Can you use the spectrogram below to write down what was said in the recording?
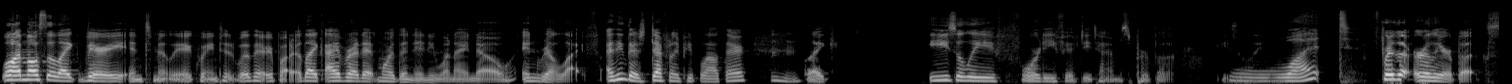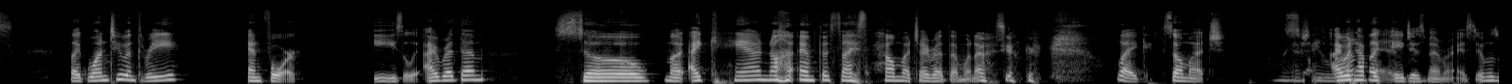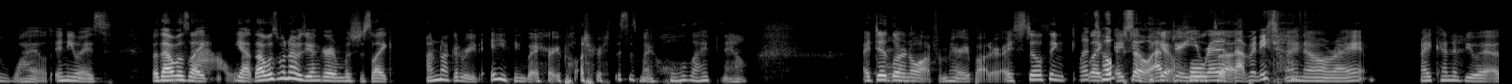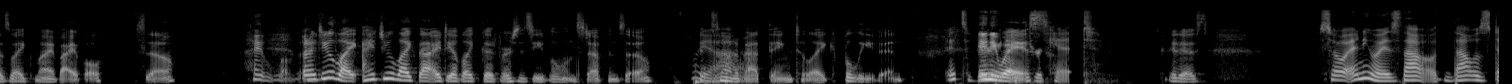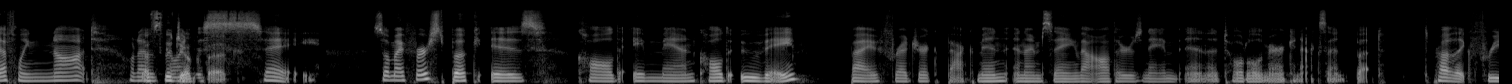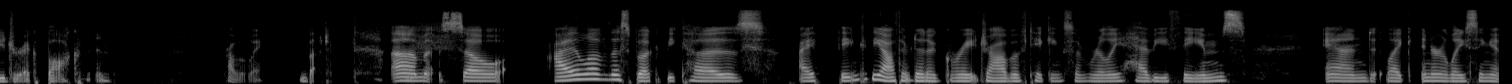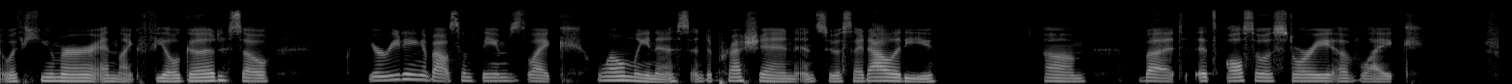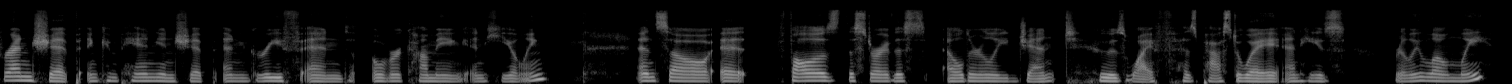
well, I'm also like very intimately acquainted with Harry Potter. Like I've read it more than anyone I know in real life. I think there's definitely people out there Mhm. like easily 40, 50 times per book. easily. What? For the earlier books, like one, two, and three, and four, easily. I read them so much. I cannot emphasize how much I read them when I was younger. Like so much. Oh my gosh, So- I, I, would have like pages memorized. It was wild. Anyways, but that was like, Wow. yeah, that was when I was younger and was just like, I'm not going to read anything by Harry Potter. This is my whole life now. I did learn a lot from Harry Potter. I still think, Let's like, hope I so. think After you read up. it that many times, I know, right? I kind of view it as like my Bible. So, I love it. but I do like, I do like that idea of like good versus evil and stuff. And so Oh, it's not a bad thing to like believe in. It's very Anyways. intricate. It is. So, anyways, that that was definitely not what I was the going joke to book. say. So, my first book is called "A Man Called Ove" by Frederick Backman, and I'm saying that author's name in a total American accent, but it's probably like Friedrich Bachman. probably. But um so I love this book because I think the author did a great job of taking some really heavy themes and like interlacing it with humor and like feel good. So you're reading about some themes like loneliness and depression and suicidality. Um but it's also a story of like friendship and companionship and grief and overcoming and healing. And so it follows the story of this elderly gent whose wife has passed away and he's really lonely.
